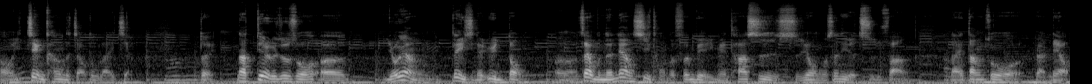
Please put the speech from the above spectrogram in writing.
哦，以健康的角度来讲。对，那第二个就是说，呃，有氧类型的运动，呃，在我们能量系统的分别里面，它是使用我们身体的脂肪来当做燃料。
